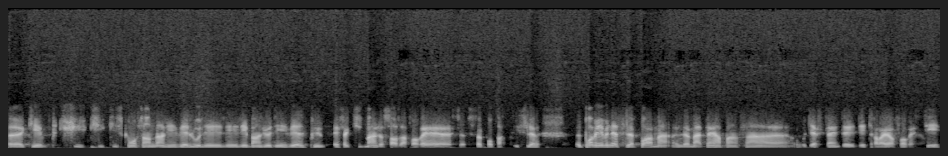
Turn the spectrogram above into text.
euh, qui, se concentre dans les villes ou les, banlieues des villes. Puis, effectivement, le sort de la forêt, euh, ça ne fait pas partie. Le, premier ministre ne lève pas le matin en pensant euh, au destin des, des travailleurs forestiers.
